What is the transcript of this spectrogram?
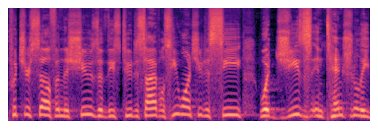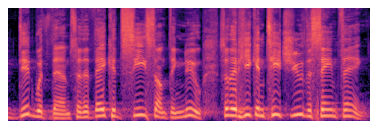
put yourself in the shoes of these two disciples. He wants you to see what Jesus intentionally did with them so that they could see something new, so that he can teach you the same thing.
